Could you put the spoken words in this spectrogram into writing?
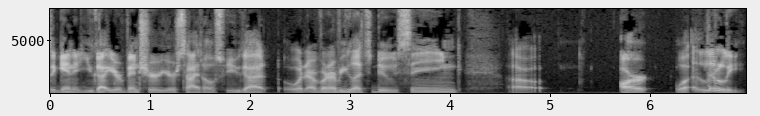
again, you got your venture, your side hustle, you got whatever, whatever you like to do, sing, uh, art, well, literally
